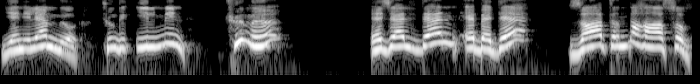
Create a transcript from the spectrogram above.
Yenilenmiyor. Çünkü ilmin tümü ezelden ebede zatında hasıl.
